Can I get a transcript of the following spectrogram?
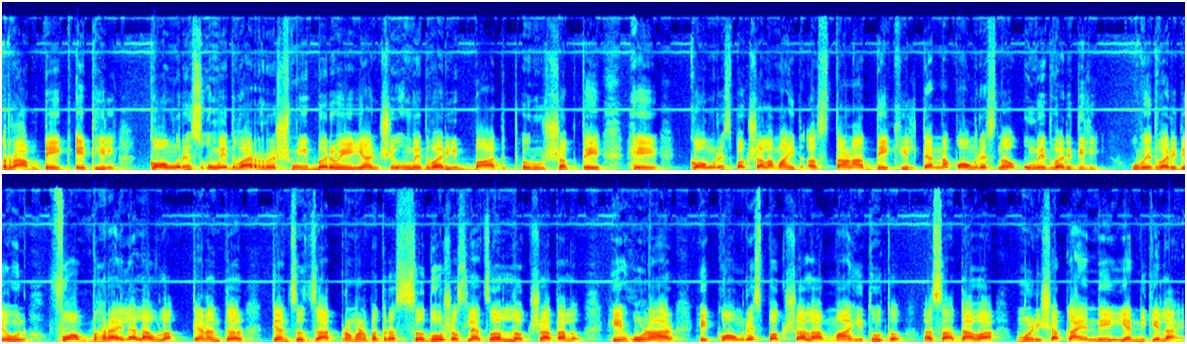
रामटेक येथील काँग्रेस उमेदवार रश्मी बर्वे यांची उमेदवारी बाद ठरू शकते हे काँग्रेस पक्षाला माहीत असताना देखील त्यांना काँग्रेसनं उमेदवारी दिली. उमेदवारी देऊन फॉर्म भरायला लावला. त्यानंतर त्यांचं जात प्रमाणपत्र सदोष असल्याचं लक्षात आलं. हे होणार हे काँग्रेस पक्षाला माहीत होतं असा दावा मनीषा कायंदे यांनी केला आहे.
